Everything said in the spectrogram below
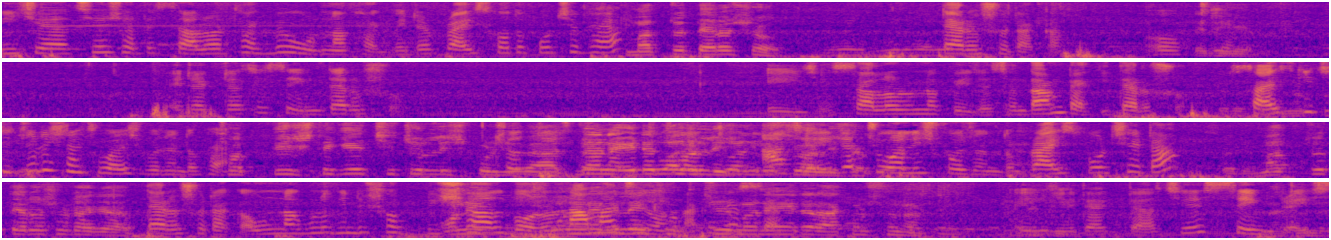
নিচে আছে সাথে সালোয়ার থাকবে ওড়না থাকবে। এটার প্রাইস কত পড়ছে ভাইয়া? মাত্র তেরোশো। তেরোশো টাকা। ওকে এটা একটা আছে সেম তেরোশো। এই যে সালোয়ার ওড়না পেয়ে যাচ্ছেন। দামটা কি তেরোশো? সাইজ কি ছিচল্লিশ না চুয়াল্লিশ পর্যন্ত ভাইয়া? ছত্রিশ থেকে ছিচল্লিশ পর্যন্ত। না না এটা চুয়াল্লিশ আচ্ছা এটা চুয়াল্লিশ পর্যন্ত। প্রাইস পড়ছে এটা? মাত্র তেরোশো টাকা। তেরোশো টাকা। ওড়নাগুলো কিন্তু সব বিশাল বড় নামাজি ঠিক মানে আছে? এটার আকর্ষণ আছে এই যে এটা একটা আছে সেম প্রাইস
